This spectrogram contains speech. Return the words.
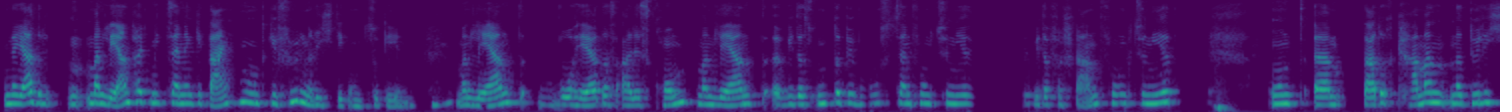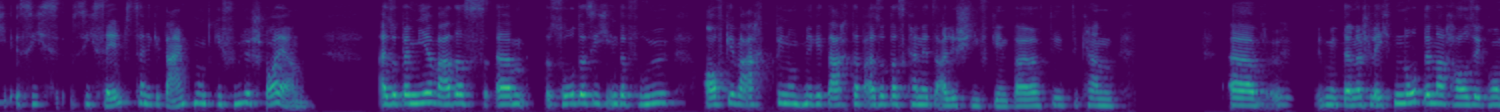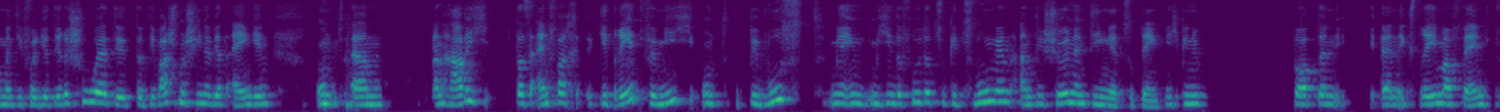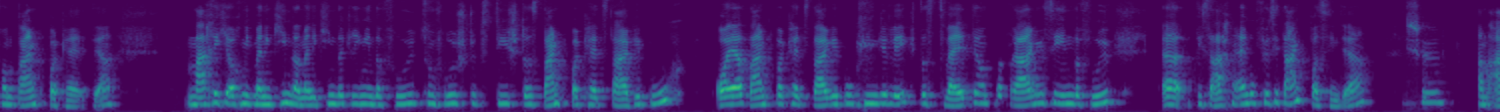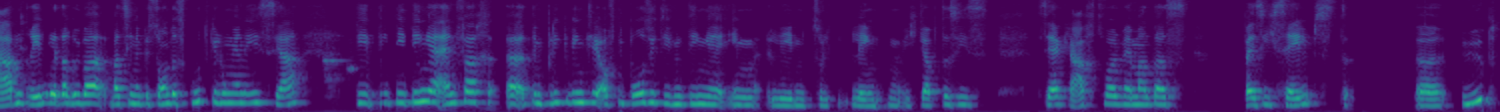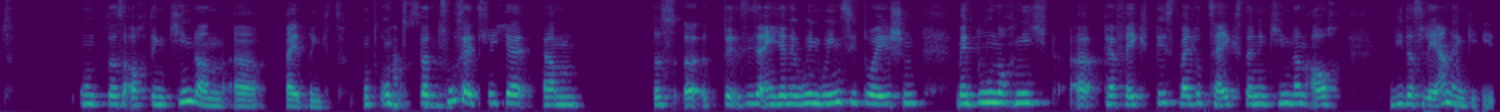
Naja, du, man lernt halt mit seinen Gedanken und Gefühlen richtig umzugehen. Mhm. Man lernt, woher das alles kommt. Man lernt, äh, wie das Unterbewusstsein funktioniert, wie der Verstand funktioniert. Und ähm, dadurch kann man natürlich sich, sich selbst, seine Gedanken und Gefühle steuern. Also bei mir war das ähm, so, dass ich in der Früh aufgewacht bin und mir gedacht habe, also das kann jetzt alles schiefgehen. Da, die, die kann äh, mit einer schlechten Note nach Hause kommen, die verliert ihre Schuhe, die, die Waschmaschine wird eingehen. Und ähm, dann habe ich das einfach gedreht für mich und bewusst mir in, mich in der Früh dazu gezwungen, an die schönen Dinge zu denken. Ich bin überhaupt ein, ein extremer Fan von Dankbarkeit. Ja. Mache ich auch mit meinen Kindern. Meine Kinder kriegen in der Früh zum Frühstückstisch das Dankbarkeitstagebuch, euer Dankbarkeitstagebuch hingelegt, das zweite, und da tragen sie in der Früh äh, die Sachen ein, wofür sie dankbar sind. Ja? Schön. Am Abend reden wir darüber, was ihnen besonders gut gelungen ist. Ja? Die, die, die Dinge einfach, äh, den Blickwinkel auf die positiven Dinge im Leben zu lenken. Ich glaube, das ist sehr kraftvoll, wenn man das bei sich selbst äh, übt und das auch den Kindern äh, beibringt. Und, und der zusätzliche ähm, das, äh, das ist eigentlich eine Win-Win-Situation, wenn du noch nicht äh, perfekt bist, weil du zeigst deinen Kindern auch, wie das Lernen geht.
